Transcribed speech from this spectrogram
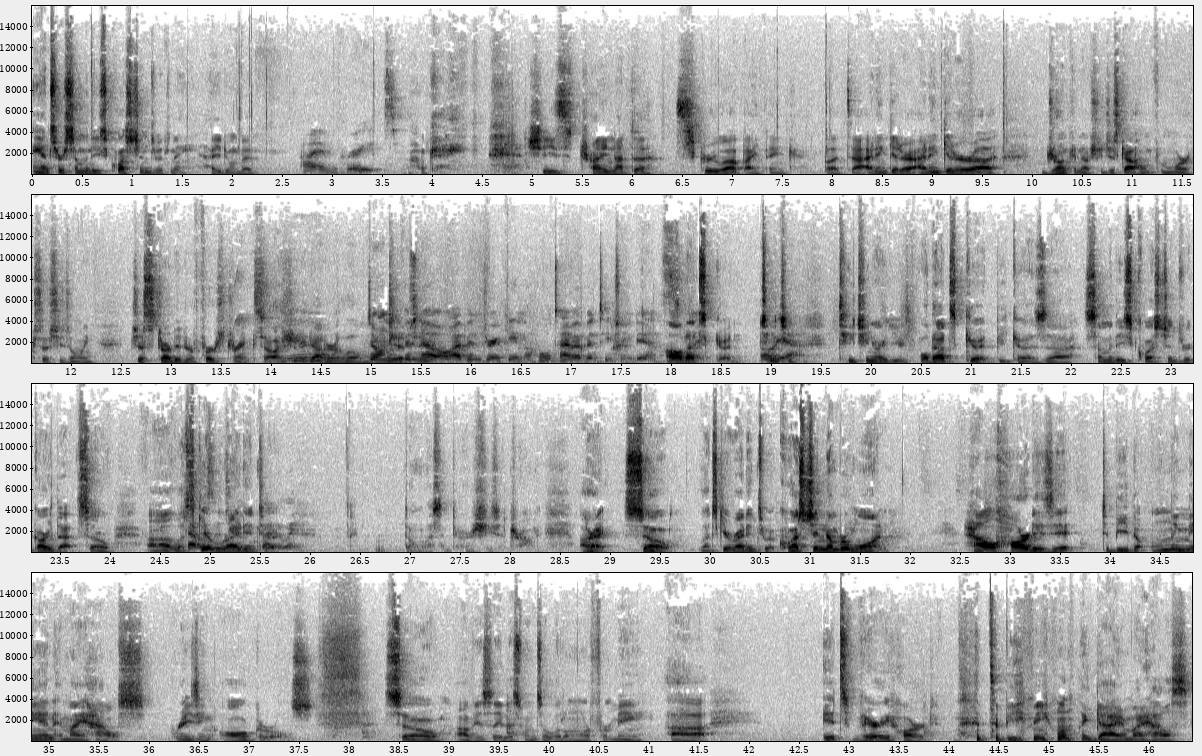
answer some of these questions with me. How you doing, babe? I am great. Okay. She's trying not to screw up, I think, but uh, I didn't get her. I didn't get her uh, drunk enough. She just got home from work, so she's only just started her first drink. So I should have got her a little more Don't tipsy. even know. I've been drinking the whole time I've been teaching dance. Oh, that's Like, good. Oh, teaching, yeah. teaching our youth. Well, that's good because uh, some of these questions regard that. So uh, let's that get right joke, into it. Don't listen to her. She's a drunk. All right. So let's get right into it. Question number one How hard is it to be the only man in my house raising all girls? So obviously, this one's a little more for me. Uh, it's very hard to be the only guy in my house.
